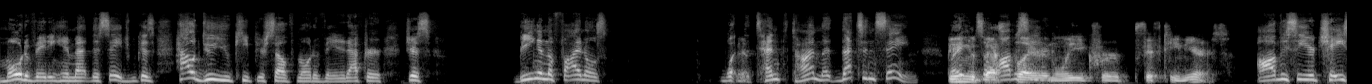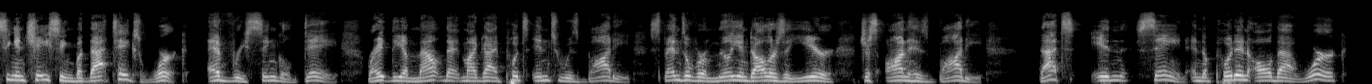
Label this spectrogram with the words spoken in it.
motivating him at this age because how do you keep yourself motivated after just being in the finals what Yeah. the 10th time that that's insane Being right? the so best player in the league for 15 years. obviously you're chasing and chasing but that takes work every single day right the amount that my guy puts into his body spends over a million dollars a year just on his body that's insane and to put in all that work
